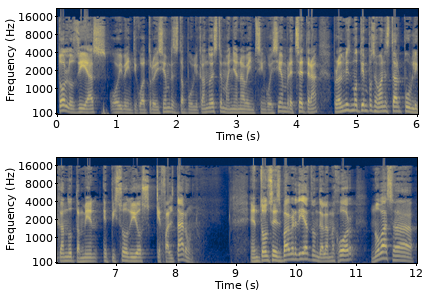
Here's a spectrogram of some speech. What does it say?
todos los días, hoy 24 de diciembre se está publicando este, mañana 25 de diciembre, etcétera, pero al mismo tiempo se van a estar publicando también episodios que faltaron. Entonces va a haber días donde a lo mejor no vas a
